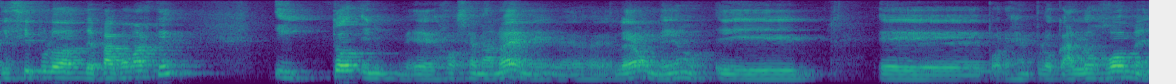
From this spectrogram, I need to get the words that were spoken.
discípulo de Paco Martín. Y, eh, José Manuel eh, León, mi hijo, y eh, por ejemplo Carlos Gómez,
